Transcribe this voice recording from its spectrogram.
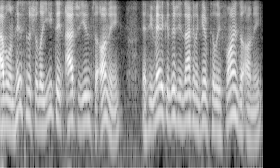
Hisna ani if he made a condition he's not going to give till he finds an ani,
